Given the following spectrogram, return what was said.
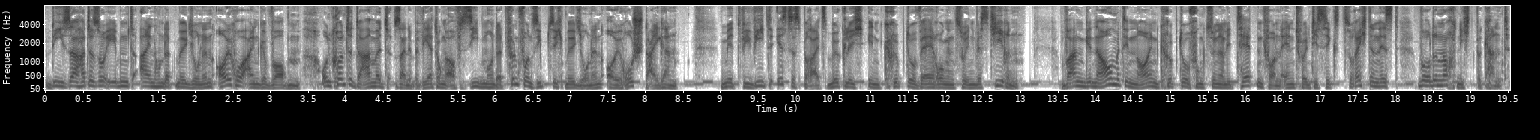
Dieser hatte soeben 100 Millionen Euro eingeworben und konnte damit seine Bewertung auf 775 Millionen Euro steigern. Mit Vivid ist es bereits möglich, in Kryptowährungen zu investieren. Wann genau mit den neuen Krypto-Funktionalitäten von N26 zu rechnen ist, wurde noch nicht bekannt.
